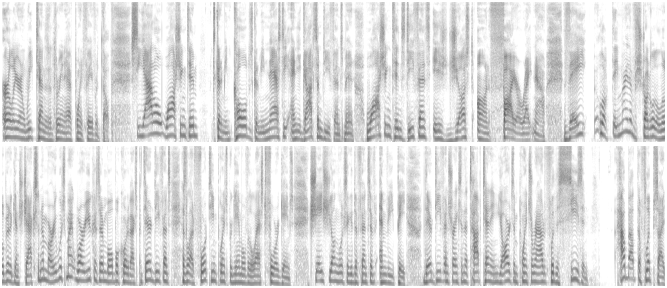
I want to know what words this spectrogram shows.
earlier in Week 10 as a three and a half point favorite, though. Seattle, Washington. It's going to be cold. It's going to be nasty, and you got some defense, man. Washington's defense is just on fire right now. They look, they might have struggled a little bit against Jackson and Murray, which might worry you because they're mobile quarterbacks, but their defense has allowed 14 points per game over the last four games. Chase Young looks like a defensive MVP. Their defense ranks in the top 10 in yards and points around for the season. How about the flip side?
